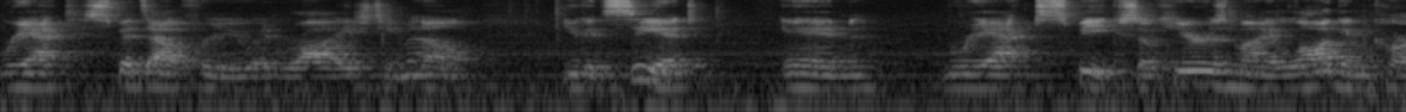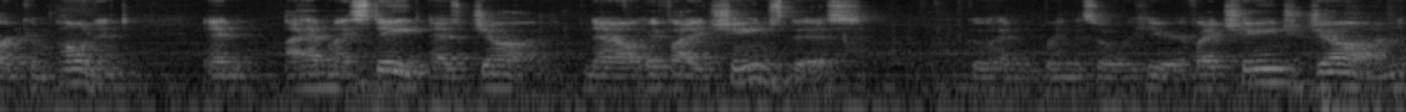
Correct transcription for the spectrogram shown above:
React spits out for you in raw HTML, you can see it in React Speak. So here's my login card component, and I have my state as John. Now, if I change this, go ahead and bring this over here. If I change John,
